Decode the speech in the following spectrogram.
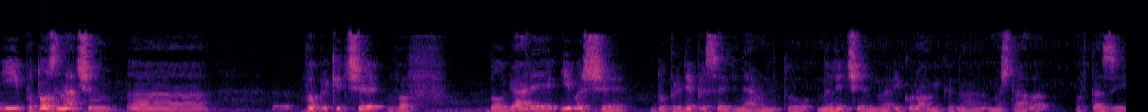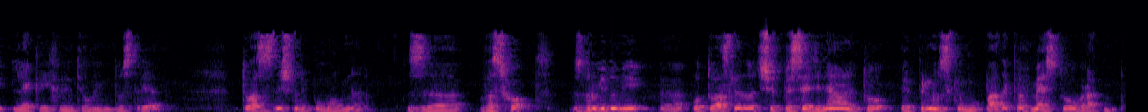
И по този начин, въпреки че в България имаше допреди присъединяването наличие на економика на мащаба в тази лека и хранителна индустрия, това с нищо не помогна за възход с други думи, е, от това следва, че присъединяването е принос към опадъка вместо обратното.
